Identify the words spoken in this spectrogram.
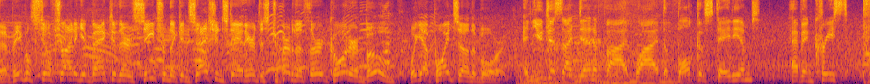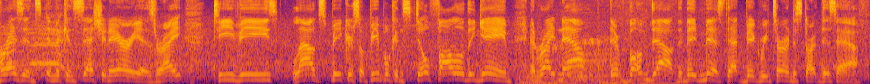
And people still trying to get back to their seats from the concession stand here at the start of the third quarter, and boom, we got points on the board. And you just identified why the bulk of stadiums have increased presence in the concession areas, right? TVs, loudspeakers, so people can still follow the game. And right now, they're bummed out that they missed that big return to start this half.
